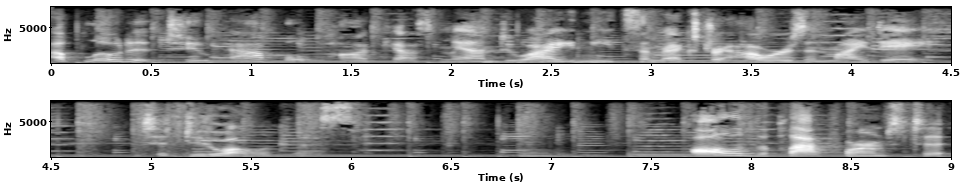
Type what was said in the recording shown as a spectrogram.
uploaded to Apple Podcast. Man, do I need some extra hours in my day to do all of this? All of the platforms to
